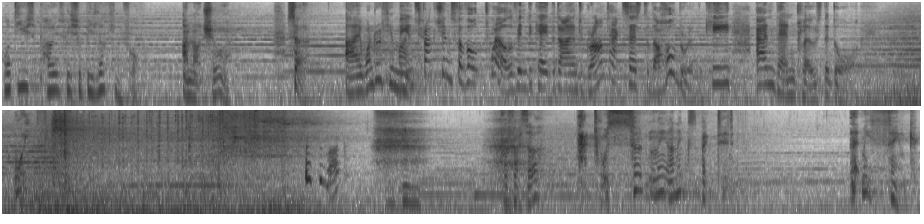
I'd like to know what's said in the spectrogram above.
What do you suppose we should be looking for? I'm not sure. Sir, I wonder if you might... The might... instructions for Vault 12 indicate that I am to grant access to the holder of the key and then close the door. Wait! Best of luck. Professor? That was certainly unexpected. Let me think.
